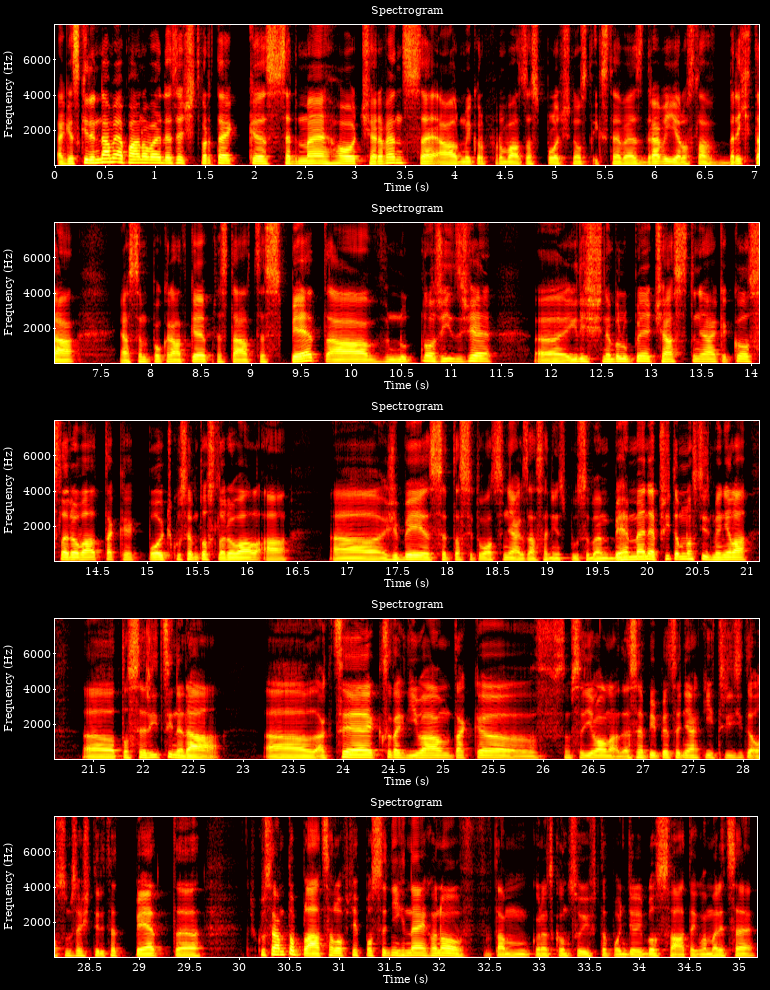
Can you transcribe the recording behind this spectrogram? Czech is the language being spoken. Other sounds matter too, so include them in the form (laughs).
Tak hezky den dámy a pánové, dnes je čtvrtek 7. července a od mikrofonu vás za společnost XTV zdraví Jaroslav Brichta. Já jsem po krátké přestávce zpět a nutno říct, že eh, i když nebyl úplně čas to nějak jako sledovat, tak po očku jsem to sledoval a, a že by se ta situace nějak zásadním způsobem během mé nepřítomnosti změnila, eh, to se říci nedá. Uh, akcie, jak se tak dívám, tak uh, jsem se díval na S&P 500 nějakých 3845, uh, trošku se nám to plácalo v těch posledních dnech, ono tam konec konců i v to pondělí byl svátek v Americe,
